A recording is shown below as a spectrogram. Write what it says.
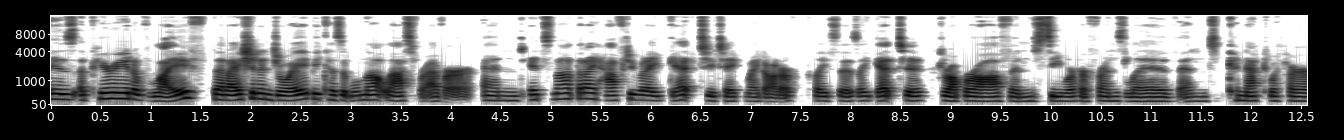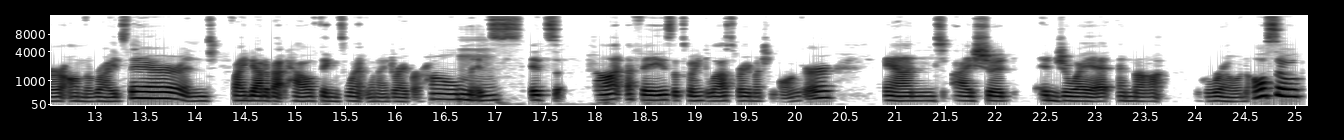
is a period of life that I should enjoy because it will not last forever. And it's not that I have to, but I get to take my daughter places. I get to drop her off and see where her friends live and connect with her on the rides there and find out about how things went when I drive her home. Mhm. It's it's not a phase that's going to last very much longer and I should enjoy it and not groan. Also,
